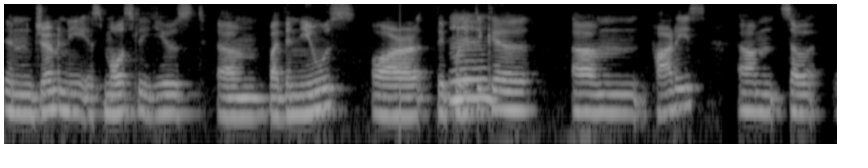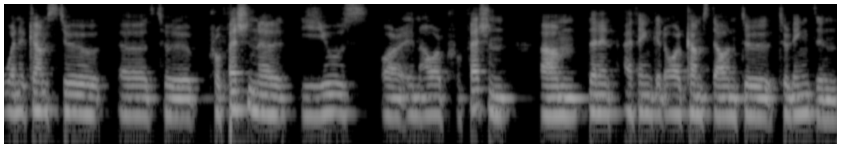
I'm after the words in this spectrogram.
in Germany is mostly used um, by the news or the mm. political mm. um, parties um, so when it comes to uh, to professional use or in our profession, um, then it, I think it all comes down to to LinkedIn.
